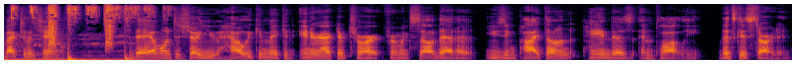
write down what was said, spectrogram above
back to the channel. Today I want to show you how we can make an interactive chart from Excel data using Python, Pandas, and Plotly. Let's get started.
